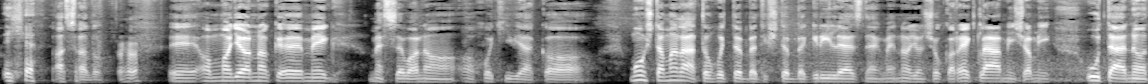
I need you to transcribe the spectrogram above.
Igen. Asado. Eh, A magyarnak még messze van a, a hogy hívják a most már látom, hogy többet is többek grilleznek, mert nagyon sok a reklám is, ami utána a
